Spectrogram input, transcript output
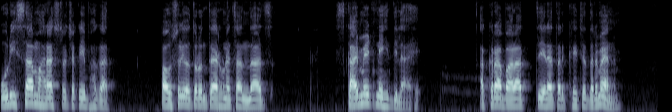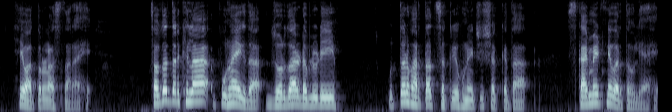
ओरिसा महाराष्ट्राच्या काही भागात पावसाळी वातावरण तयार होण्याचा अंदाज स्कायमेटनेही दिला आहे. अकरा बारा तेरा तारखेच्या दरम्यान हे वातावरण असणार आहे. चौदा तारखेला पुन्हा एकदा जोरदार डब्ल्यू डी उत्तर भारतात सक्रिय होण्याची शक्यता स्कायमेटने वर्तवली आहे.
